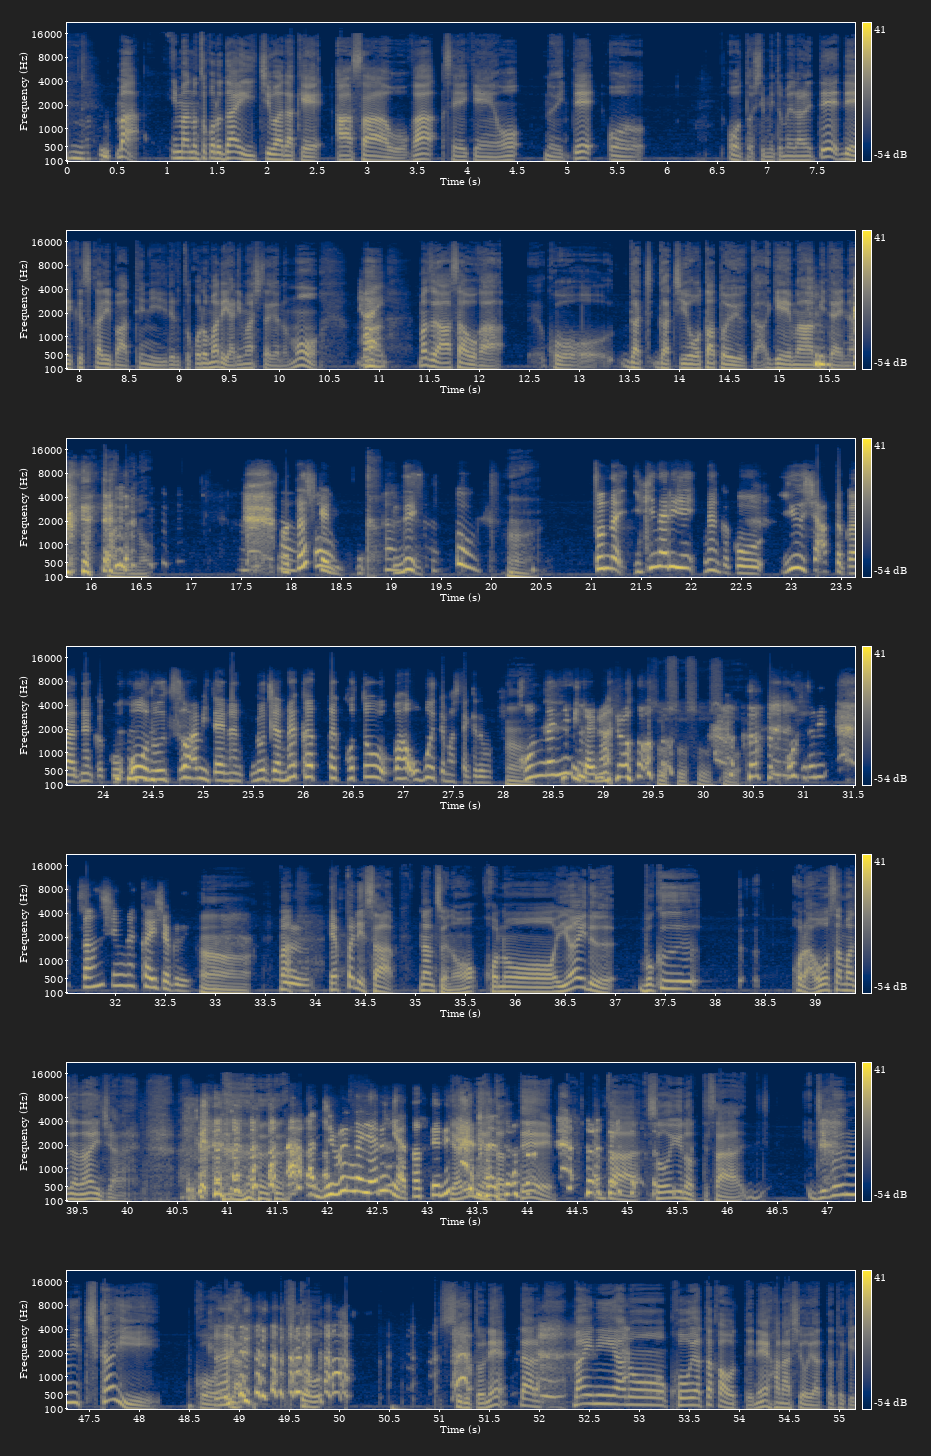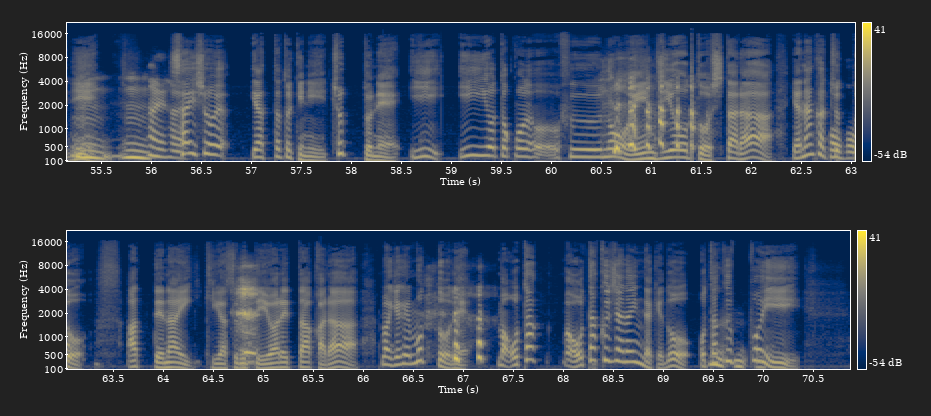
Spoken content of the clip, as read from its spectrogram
まあ、今のところ第1話だけ、アーサー王が政権を抜いて、王、王として認められて、で、エクスカリバー手に入れるところまでやりましたけども、まあ、はい。まずアーサー王が、こう、ガチ、ガチオタというか、ゲーマーみたいな感じの。まあ確かに、ね、うん。そんないきなりなんかこう勇者とかなんかこう 王の器みたいなのじゃなかったことは覚えてましたけど、うんこんなにみたいなあのそうそうそうそう。本当に斬新な解釈で。うん。まあうんやっぱりさ、なんつうの？この、いわゆる、僕、ほら、王様じゃないじゃない。あ自分がやるにあたってね。やるにあたって、やっぱ、そういうのってさ、じ自分に近い、こう、ら人、するとね。だから、前に、あの、荒野高尾ってね、話をやった時に、うんうん。最初やった時に、ちょっとね、いい、いい男風のを演じようとしたら、いや、なんかちょっと合ってない気がするって言われたから、まあ逆にもっとね、まあオタク、まあオタクじゃないんだけど、オタクっぽい、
